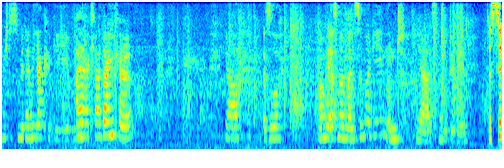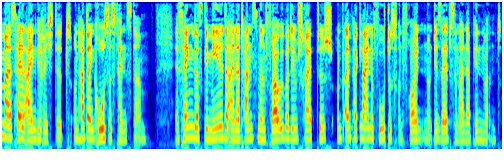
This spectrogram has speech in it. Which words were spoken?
möchtest du mir deine Jacke geben? Ah ja, klar, danke. Ja, also wollen wir erstmal in mein Zimmer gehen und. Ja, das ist eine gute Idee. Das Zimmer ist hell eingerichtet und hat ein großes Fenster. Es hängen das Gemälde einer tanzenden Frau über dem Schreibtisch und ein paar kleine Fotos von Freunden und ihr selbst an einer Pinnwand.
